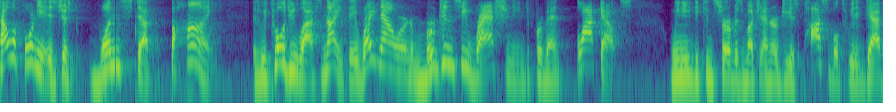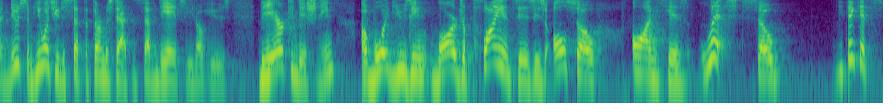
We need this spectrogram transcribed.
California is just one step behind. As we told you last night, they right now are in emergency rationing to prevent blackouts. We need to conserve as much energy as possible, tweeted Gavin Newsom. He wants you to set the thermostat to 78 so you don't use the air conditioning. Avoid using large appliances is also on his list. So you think it's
